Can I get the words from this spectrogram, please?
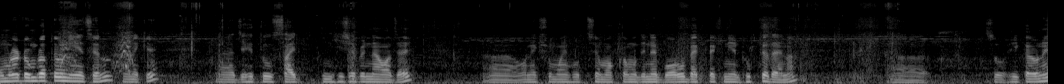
ওমরা ডোমরাতেও নিয়েছেন অনেকে যেহেতু সাইড হিসেবে নেওয়া যায়। অনেক সময় হচ্ছে মক্কা মদিনায় বড় ব্যাকপ্যাক নিয়ে ঢুকতে দেয় না। সো এই কারণে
